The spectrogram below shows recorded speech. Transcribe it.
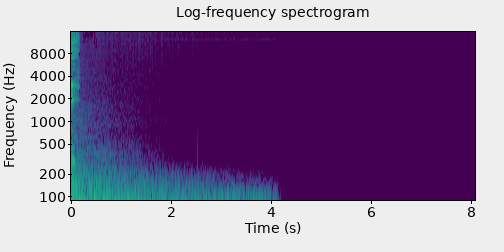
me!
